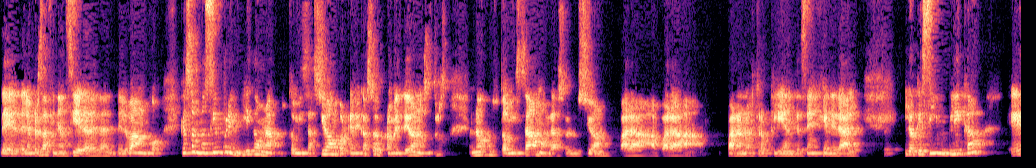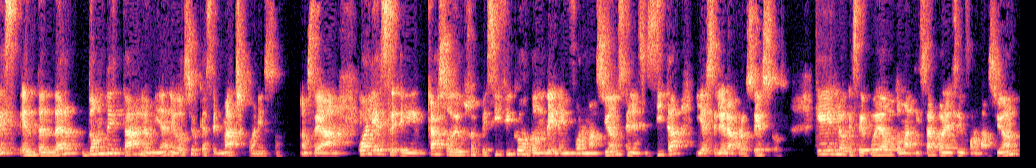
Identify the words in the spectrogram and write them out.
de, la empresa financiera, del banco. Que eso no siempre implica una customización, porque en el caso de Prometeo nosotros no customizamos la solución para, para, para nuestros clientes en general. Lo que sí implica es entender dónde está la unidad de negocios que hace el match con eso. O sea, cuál es el caso de uso específico donde la información se necesita y acelera procesos. ¿Qué es lo que se puede automatizar con esa información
